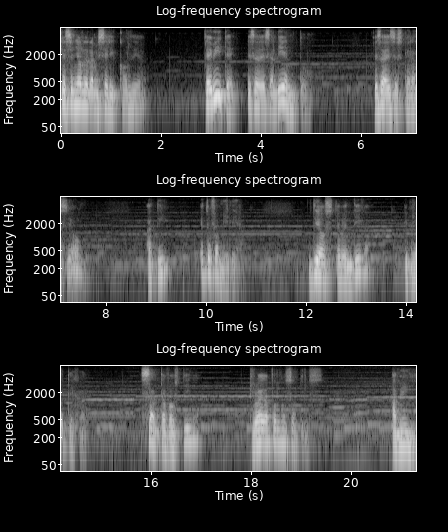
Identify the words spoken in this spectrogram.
que el Señor de la misericordia te evite ese desaliento, esa desesperación a ti y a tu familia. Dios te bendiga y proteja. Santa Faustina, ruega por nosotros. Amén.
